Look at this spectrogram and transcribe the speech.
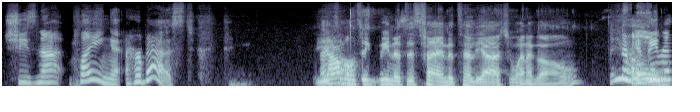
she's not playing at her best. That's Y'all all. don't think Venus is trying to tell y'all she want to go home? No, if oh, Venus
